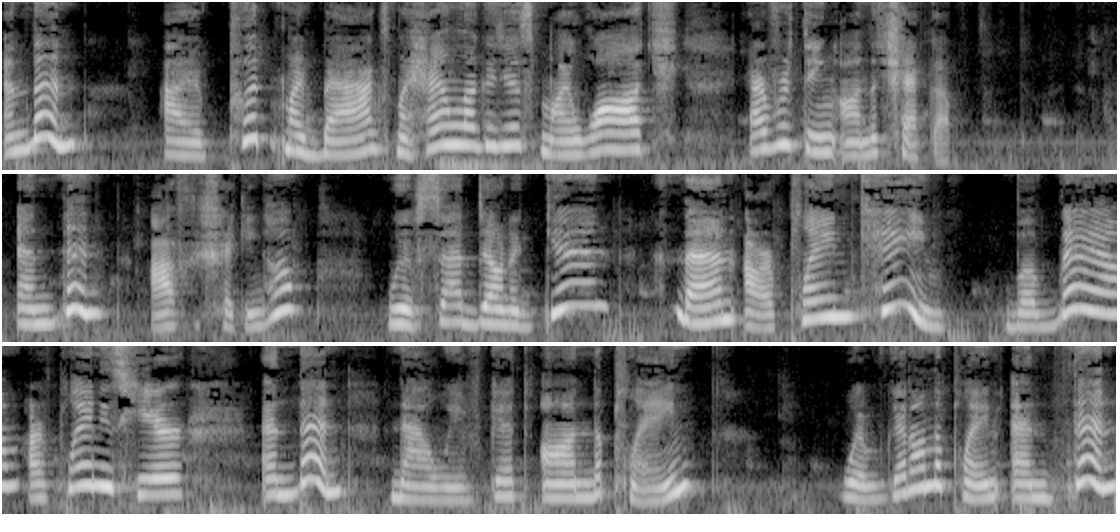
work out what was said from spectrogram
and then I put my bags, my hand luggages, my watch, everything on the checkup. And then after checking up, we have sat down again, and then our plane came. But bam, our plane is here. And then now we've get on the plane. We've get on the plane and then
